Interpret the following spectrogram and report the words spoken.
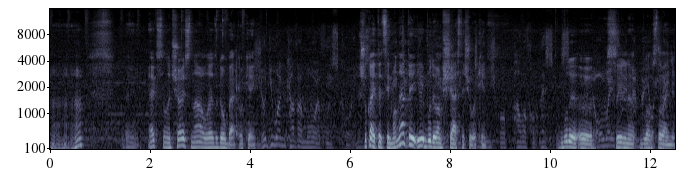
ага, ага. Е, Excellent choice, now let's go back. Окей. Шукайте ці монети і буде вам щастя, чуваки. Буде е, сильне благословення.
